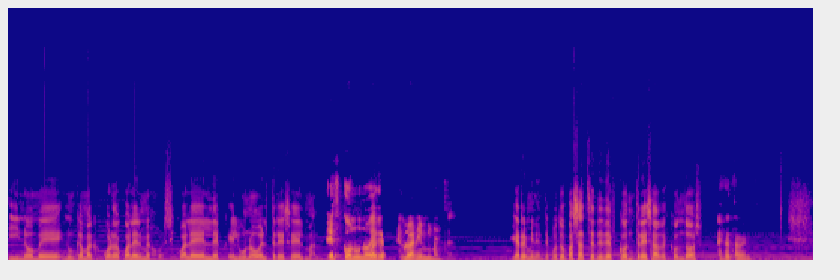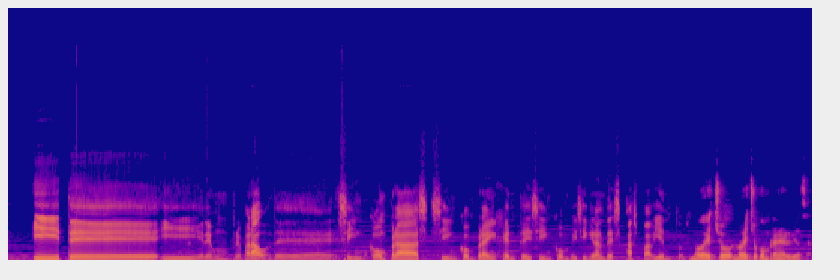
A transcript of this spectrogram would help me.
Y no me nunca me acuerdo cuál es el mejor. Si cuál es el, el 1 o el 3 es el malo. Defcon 1 es el inminente. Guerra inminente. Pues tú pasaste de Defcon 3 a Defcon 2. Exactamente. Y te. Y eres un preparado. De, sin compras, sin compra ingente y sin, y sin grandes aspavientos. No he hecho, no he hecho compra nerviosa.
